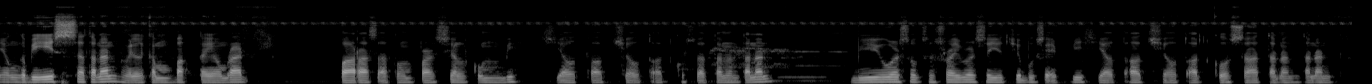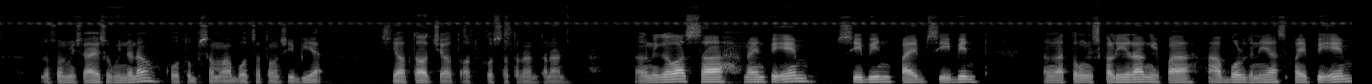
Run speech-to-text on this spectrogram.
Yung gabi is sa tanan, welcome back tayo Brad. Para sa atong partial kumbi. Shout out, shout out ko sa tanan-tanan. Viewers ug subscribers sa YouTube ug sa FB. Shout out, shout out ko sa tanan-tanan. Luzon, Visayas ug Mindanao. Kutob sa maabot sa tong Sibia. Shout out, shout out ko sa tanan-tanan. Ang nigawas sa 9pm, 757 ang atong eskalera nga ipahabol ganiya sa 5pm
